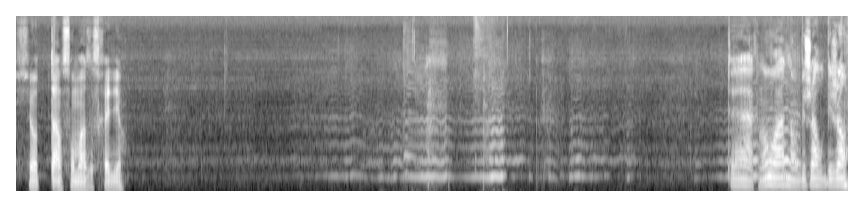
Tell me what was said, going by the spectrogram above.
Все, там с ума засходил. Так, ну ладно, убежал, убежал.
